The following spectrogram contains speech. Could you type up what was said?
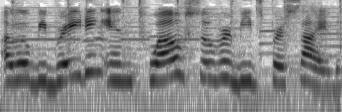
I will be braiding in 12 silver beads per side.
